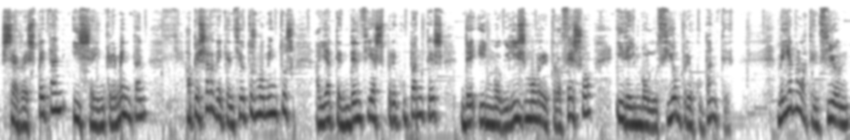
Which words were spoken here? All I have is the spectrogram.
se respetan y se incrementan, a pesar de que en ciertos momentos haya tendencias preocupantes de inmovilismo, retroceso y de involución preocupante. Me llama la atención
